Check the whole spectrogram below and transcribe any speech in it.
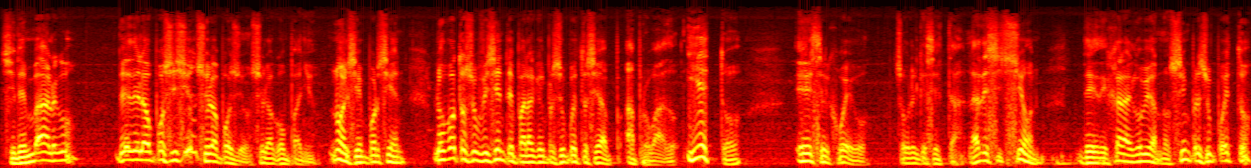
Sin embargo, desde la oposición se lo apoyó, se lo acompañó, no el 100%, los votos suficientes para que el presupuesto sea ap- aprobado. Y esto es el juego sobre el que se está. La decisión de dejar al gobierno sin presupuesto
